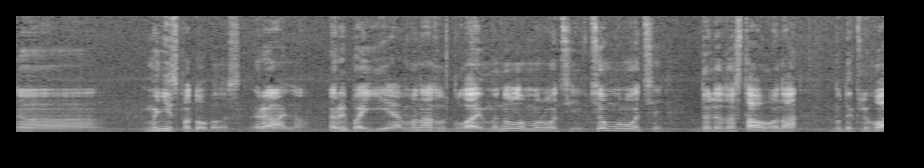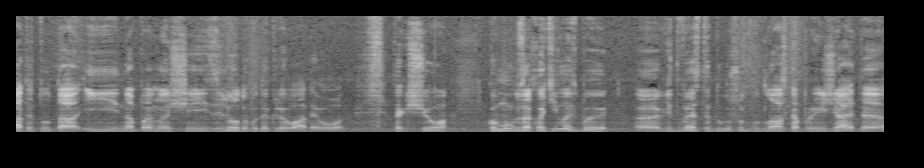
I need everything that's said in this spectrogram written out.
е- мені сподобалось. Реально. Риба є, вона тут була і в минулому році, і в цьому році. До льодоставу вона буде клювати тут, і напевно ще й з льоду буде клювати. От. Так що, кому б захотілося б е, відвести душу, будь ласка, приїжджайте.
